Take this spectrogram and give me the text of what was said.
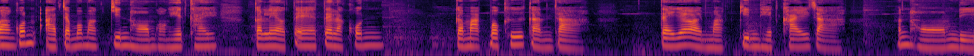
บางคนอาจจะบ่มักกลินหอมของเห็ดไข่ก็แล้วแต่แต่ละคน ก็มักบ่คือกันจ้าแต่ย่าอ้อยมักกินเห็ดไข่จ้ามันหอมดี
